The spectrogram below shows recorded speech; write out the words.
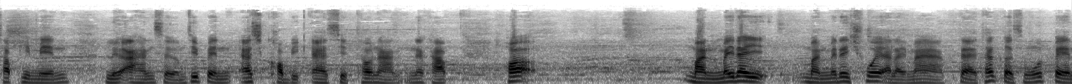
ซัพพลีเมนต์หรืออาหารเสริมที่เป็นแอสคอบิกแอซิดเท่านั้นนะครับเพราะ มันไม่ได้มันไม่ได้ช่วยอะไรมาก แต่ถ้าเกิดสมมุติเป็น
